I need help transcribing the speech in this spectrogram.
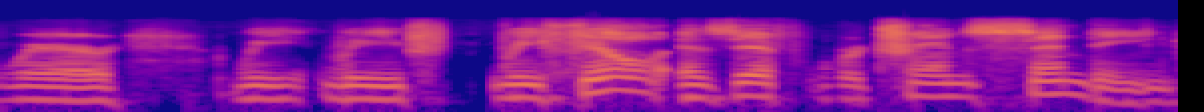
where we we we feel as if we're transcending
